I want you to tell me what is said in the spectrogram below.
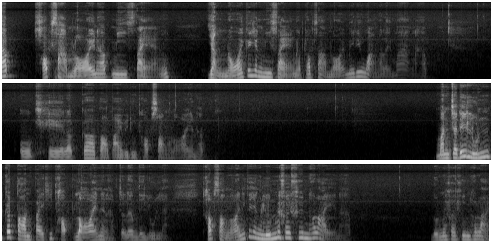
ครับ ท็อปสามร้อยนะครับ มีแสงอย่างน้อยก็ยังมีแสงนะครับ ท็อปสามร้อยไม่ได้หวังอะไรมาก โอเค แล้วก็ต่อไปไปดูท็อปสองร้อยกันครับ มันจะได้ลุ้นก็ตอนไปที่ท็อปร้อยเนี่ยครับ จะเริ่มได้ลุ้นแล้ว ท็อปสองร้อยนี่ก็ยังลุ้นไม่ค่อยขึ้นเท่าไหร่นะครับ ลุ้นไม่ค่อยขึ้นเท่าไหร่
